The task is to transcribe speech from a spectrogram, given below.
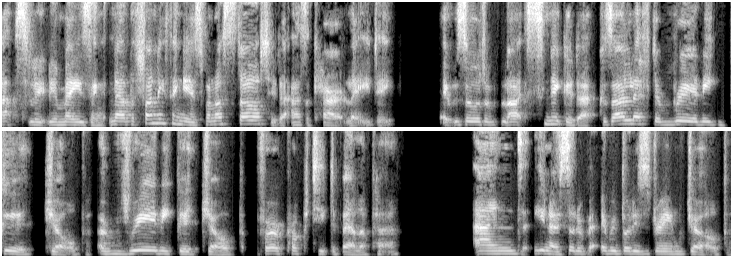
absolutely amazing. Now, the funny thing is, when I started as a carrot lady, it was sort of like sniggered at because I left a really good job, a really good job for a property developer. And, you know, sort of everybody's dream job.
